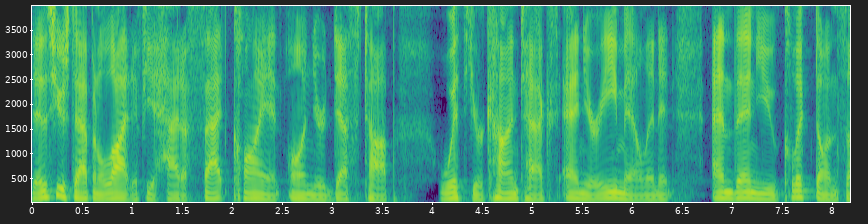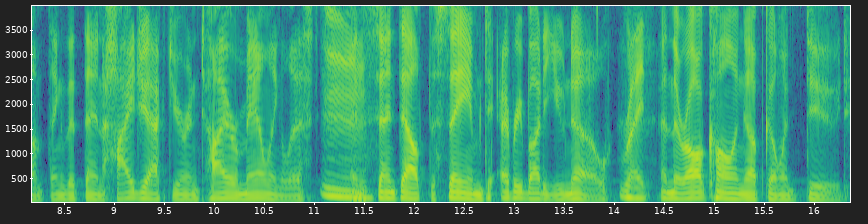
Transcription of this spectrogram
this used to happen a lot if you had a fat client on your desktop with your contacts and your email in it and then you clicked on something that then hijacked your entire mailing list and sent out the same to everybody you know. Right. and they're all calling up going dude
